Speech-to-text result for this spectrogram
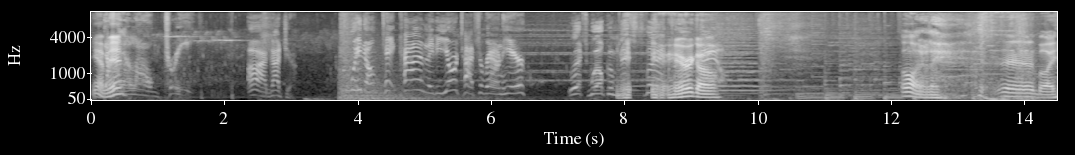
Yeah, man. Dialogue tree. Oh, I got you. We don't take kindly to your types around here. Let's welcome this thing. Here we go. Orderly. Oh uh, boy.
